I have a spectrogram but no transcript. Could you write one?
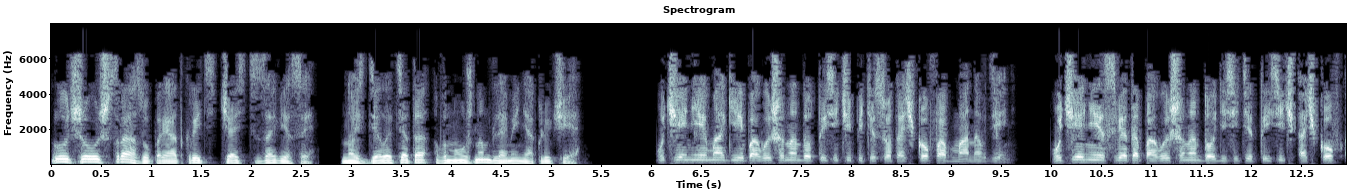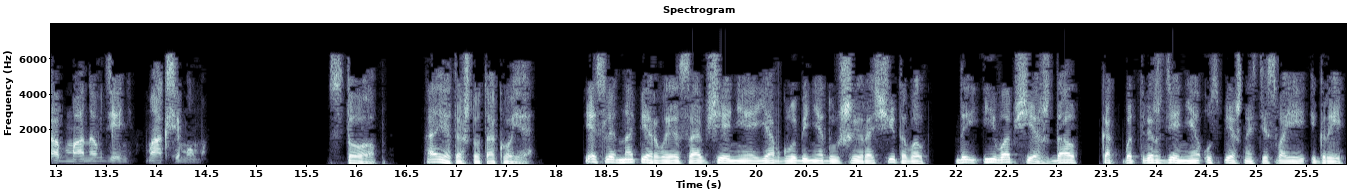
Лучше уж сразу приоткрыть часть завесы, но сделать это в нужном для меня ключе. Учение магии повышено до 1500 очков обмана в день. Учение света повышено до 10 тысяч очков обмана в день, максимум. Стоп, а это что такое? Если на первое сообщение я в глубине души рассчитывал, да и вообще ждал, как подтверждение успешности своей игры,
